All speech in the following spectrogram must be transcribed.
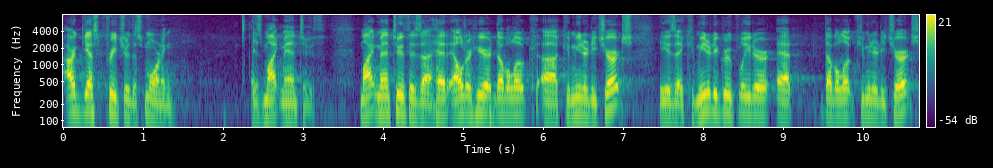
Our guest preacher this morning is Mike Mantooth. Mike Mantooth is a head elder here at Double Oak uh, Community Church. He is a community group leader at Double Oak Community Church.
